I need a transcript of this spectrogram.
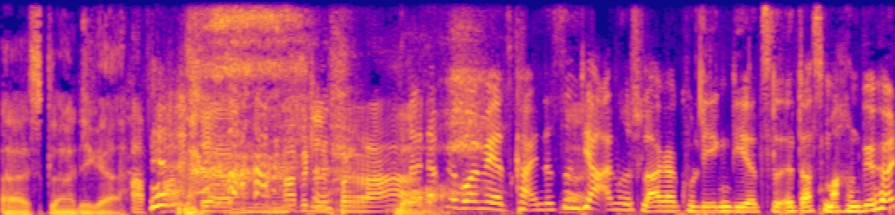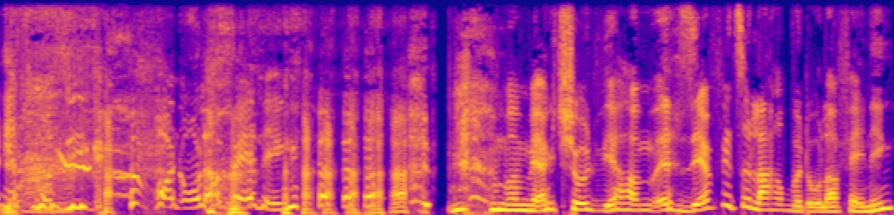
Alles klar, Digga. Capital Bra. Nein, dafür wollen wir jetzt keinen. Das sind ja andere Schlagerkollegen, die jetzt äh, das machen. Wir hören jetzt Musik Olaf Henning. Man merkt schon, wir haben äh, sehr viel zu lachen mit Olaf Henning.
